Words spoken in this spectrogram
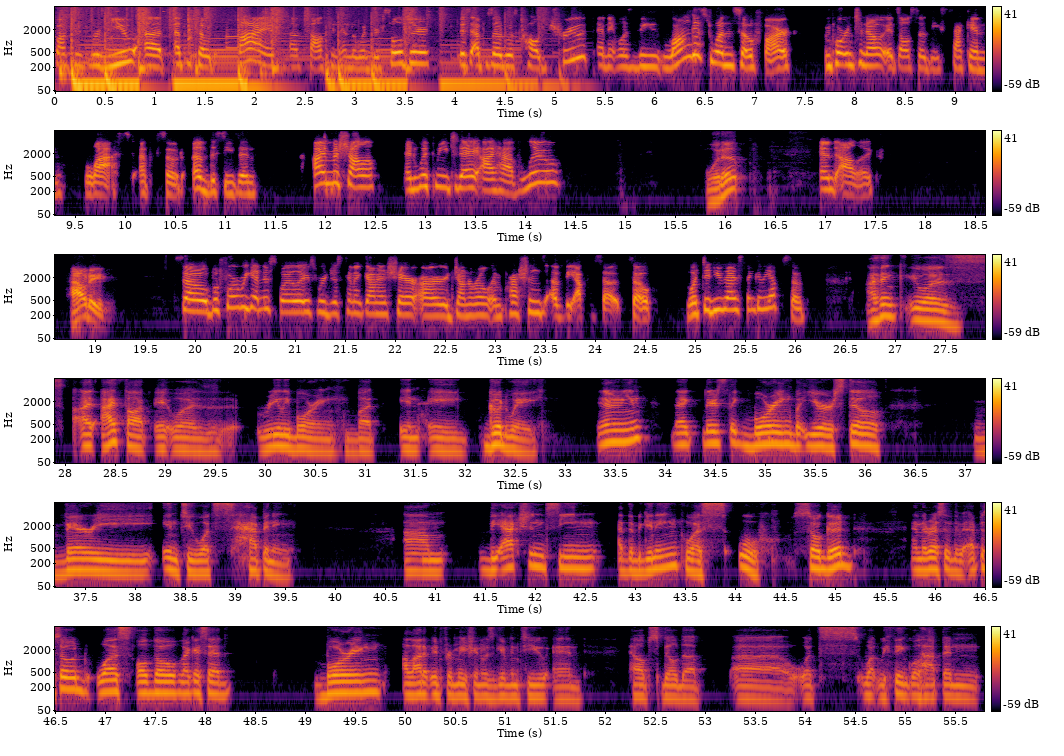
To review of episode five of Falcon and the Winter Soldier. This episode was called Truth, and it was the longest one so far. Important to note, it's also the second last episode of the season. I'm Michelle, and with me today I have Lou What up? and Alex. Howdy. So before we get into spoilers, we're just gonna kind of share our general impressions of the episode. So, what did you guys think of the episode? I think it was I, I thought it was really boring, but in a good way. You know what I mean? Like there's like boring, but you're still very into what's happening. Um the action scene at the beginning was ooh so good. And the rest of the episode was, although, like I said, boring, a lot of information was given to you and helps build up uh what's what we think will happen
